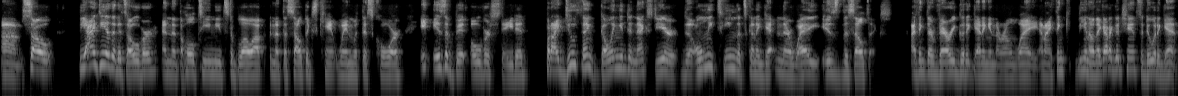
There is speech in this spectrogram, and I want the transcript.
Um, so the idea that it's over and that the whole team needs to blow up and that the Celtics can't win with this core, it is a bit overstated. But I do think going into next year, the only team that's going to get in their way is the Celtics. I think they're very good at getting in their own way. And I think, you know, they got a good chance to do it again.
